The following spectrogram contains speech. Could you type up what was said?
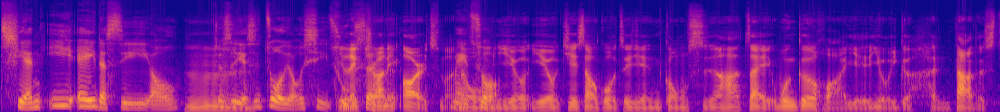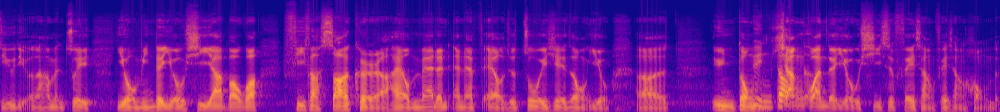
前 EA 的 CEO，嗯，就是也是做游戏出身的。Electronic Arts 嘛，没错，也有也有介绍过这间公司，那他在温哥华也有一个很大的 studio，那他们最有名的游戏啊，包括 FIFA Soccer 啊，还有 Madden NFL，就做一些这种有呃运动相关的游戏是非常非常红的。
